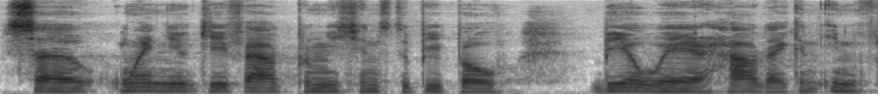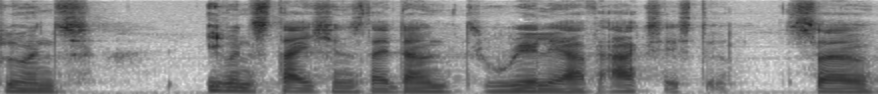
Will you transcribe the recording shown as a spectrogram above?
So when you give out permissions to people, be aware how they can influence even stations they don't really have access to. So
